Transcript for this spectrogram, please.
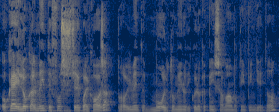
ok, localmente forse succede qualcosa, probabilmente molto meno di quello che pensavamo tempo indietro,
